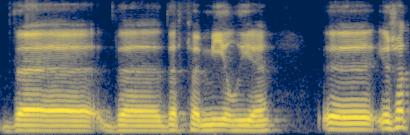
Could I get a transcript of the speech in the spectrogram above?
da, da, da família, uh, eu já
